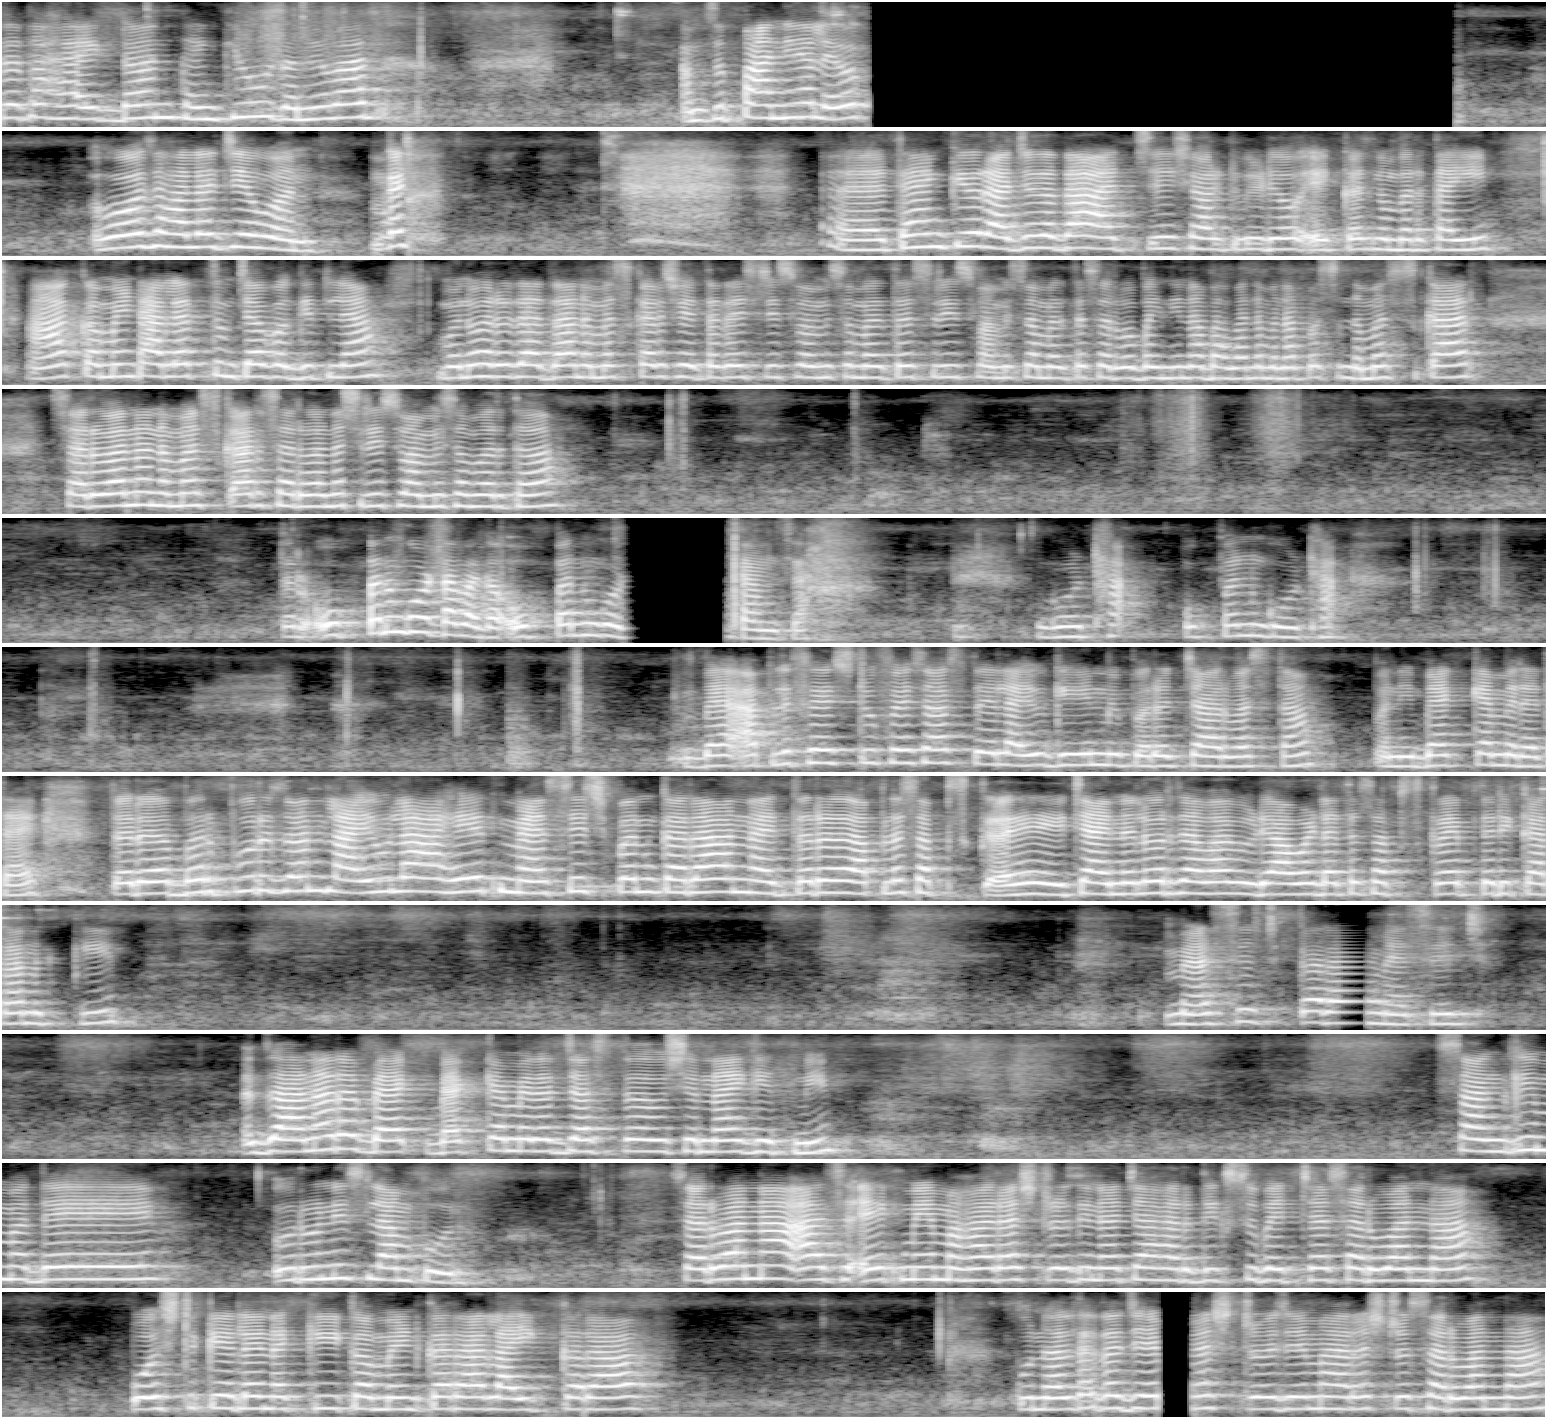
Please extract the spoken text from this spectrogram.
दादा हा एक डन थँक्यू धन्यवाद. आमचं पाणी आलंय हो. हो झालं जेवण. थँक्यू राजू दादा आजचे शॉर्ट व्हिडिओ एकच नंबर ताई. हा कमेंट आल्यात तुमच्या बघितल्या. मनोहर दादा नमस्कार. श्वेताताई श्री स्वामी समर्थ श्री स्वामी समर्थ सर्व बहिणींना भावांना मनापासून नमस्कार. सर्वांना नमस्कार. सर्वांना श्री स्वामी समर्थ. तर ओपन गोठा बघा ओपन गोठा आमचा. गोठा ओपन गोठा. बॅ आपले फेस टू फेस असते लाईव्ह घेईन मी परत चार वाजता पण ही बॅक कॅमेऱ्यात आहे. तर भरपूर जण लाईव्हला आहेत मेसेज पण करा नाहीतर आपलं सबस्क्राय हे चॅनलवर जावा व्हिडिओ आवडला तर सबस्क्राईब तरी करा नक्की. मेसेज करा मेसेज जाणार आहे बॅक बॅक कॅमेऱ्यात जास्त उशीर नाही घेत मी. सांगलीमध्ये उरुण इस्लामपूर. सर्वांना आज एक मे महाराष्ट्र दिनाच्या हार्दिक शुभेच्छा सर्वांना. पोस्ट केलं नक्की कमेंट करा लाईक करा. कुणाल दादा जय महाराष्ट्र जय महाराष्ट्र सर्वांना.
